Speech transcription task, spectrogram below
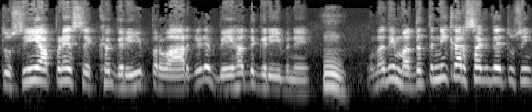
ਤੁਸੀਂ ਆਪਣੇ ਸਿੱਖ ਗਰੀਬ ਪਰਿਵਾਰ ਜਿਹੜੇ ਬੇਹੱਦ ਗਰੀਬ ਨੇ ਉਹਨਾਂ ਦੀ ਮਦਦ ਨਹੀਂ ਕਰ ਸਕਦੇ ਤੁਸੀਂ।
